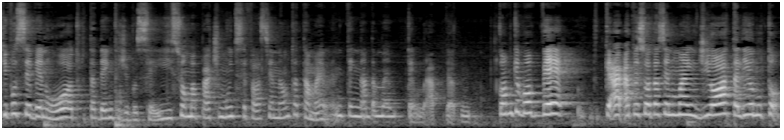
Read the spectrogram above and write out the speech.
que você vê no outro tá dentro de você. E isso é uma parte muito. Você fala assim, não, tá, tá, mas não tem nada. Tem, como que eu vou ver que a, a pessoa tá sendo uma idiota ali? Eu não tô.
